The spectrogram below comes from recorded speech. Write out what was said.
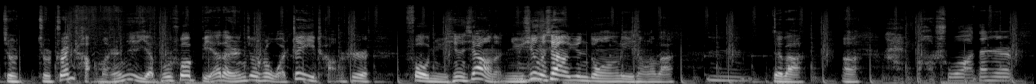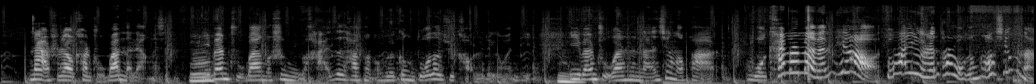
就就是专场嘛，人家也不是说别的，人就是我这一场是 for 女性向的，女性向运动 only 行了吧，嗯。对吧？啊，哎，不好说，但是那是要看主办的良心。嗯一般主办的是女孩子，她可能会更多的去考虑这个问题。嗯一般主办是男性的话，我开门卖门票，多来一个人头，我更高兴呢。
